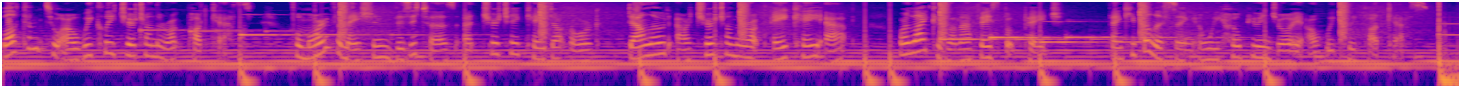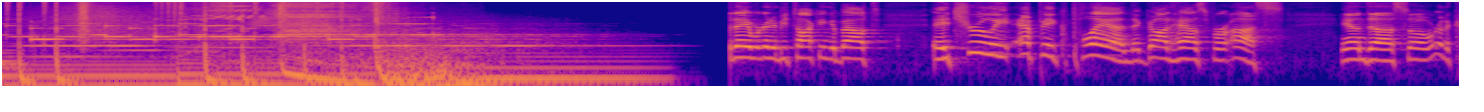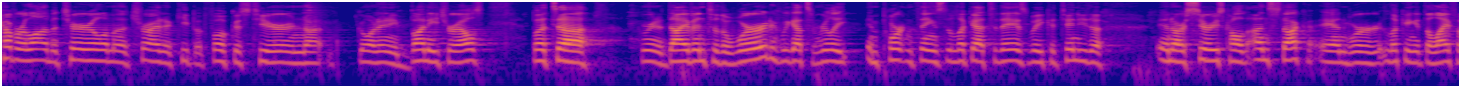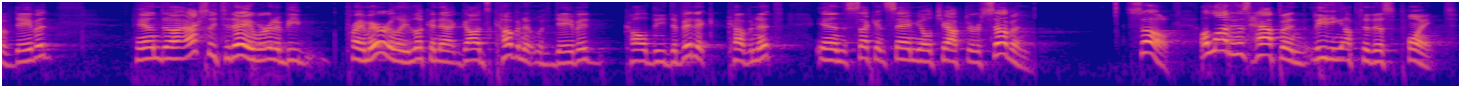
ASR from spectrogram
Welcome to our weekly Church on the Rock podcast. For more information, visit us at churchak.org, download our Church on the Rock AK app, or like us on our Facebook page. Thank you for listening, and we hope you enjoy our weekly podcast. Today we're going to be talking about a truly epic plan that God has for us. And uh, so we're going to cover a lot of material. I'm going to try to keep it focused here and not go on any bunny trails. But uh, we're going to dive into the Word. We got some really important things to look at today as we continue to in our series called Unstuck, and we're looking at the life of David. And uh, actually, today we're going to be primarily looking at God's covenant with David, called the Davidic covenant in 2 Samuel chapter 7. So, a lot has happened leading up to this point.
